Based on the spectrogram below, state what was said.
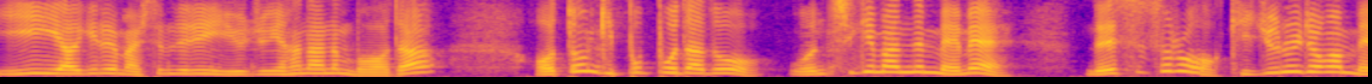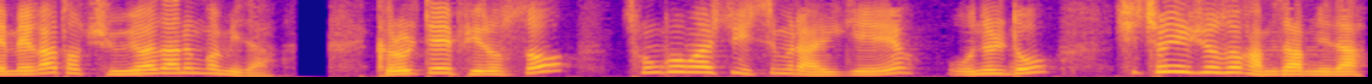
이 이야기를 말씀드린 이유 중에 하나는 뭐다? 어떤 기법보다도 원칙이 맞는 매매, 내 스스로 기준을 정한 매매가 더 중요하다는 겁니다. 그럴 때 비로소 성공할 수 있음을 알기에요. 오늘도 시청해 주셔서 감사합니다.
